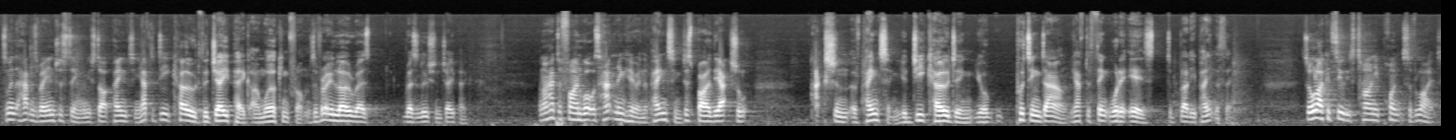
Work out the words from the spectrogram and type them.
Something that happens very interesting when you start painting. You have to decode the JPEG I'm working from. It's a very low res resolution JPEG. And I had to find what was happening here in the painting just by the actual action of painting. You're decoding, you're putting down. You have to think what it is to bloody paint the thing. So all I could see were these tiny points of light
